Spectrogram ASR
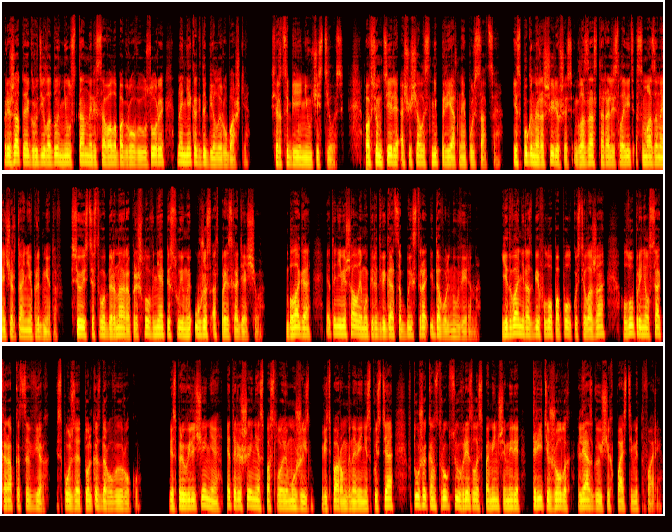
Прижатая к груди ладонь неустанно рисовала багровые узоры на некогда белой рубашке. Сердцебиение участилось. Во всем теле ощущалась неприятная пульсация. Испуганно расширившись, глаза старались ловить смазанные очертания предметов. Все естество Бернара пришло в неописуемый ужас от происходящего. Благо, это не мешало ему передвигаться быстро и довольно уверенно. Едва не разбив лоб о полку стеллажа, Лу принялся карабкаться вверх, используя только здоровую руку. Без преувеличения, это решение спасло ему жизнь, ведь пару мгновений спустя в ту же конструкцию врезалось по меньшей мере три тяжелых, лязгающих пастями твари.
